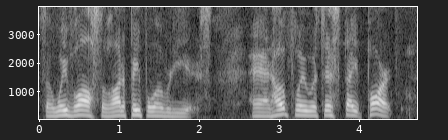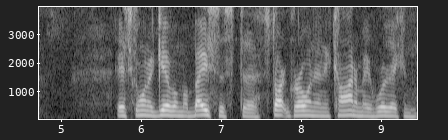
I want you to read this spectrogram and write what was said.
So we've lost a lot of people over the years. And hopefully with this state park, it's going to give them a basis to start growing an economy where they can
